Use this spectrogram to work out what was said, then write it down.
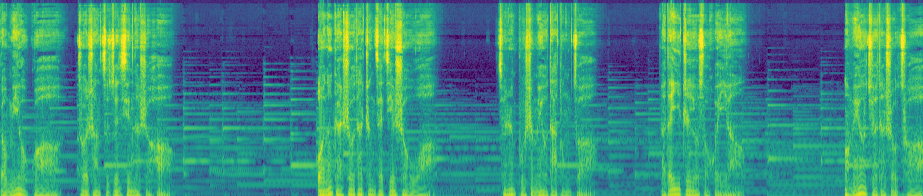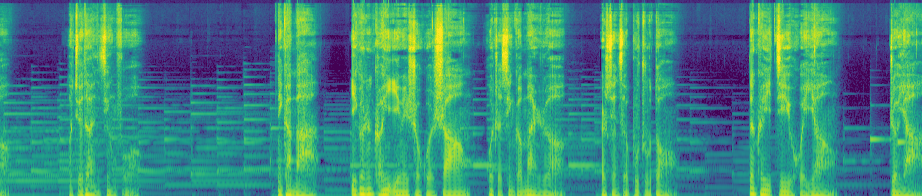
有没有过？挫伤自尊心的时候，我能感受他正在接受我，虽然不是没有大动作，可他一直有所回应。没有觉得受挫，我觉得很幸福。你看吧，一个人可以因为受过伤或者性格慢热而选择不主动，但可以给予回应，这样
